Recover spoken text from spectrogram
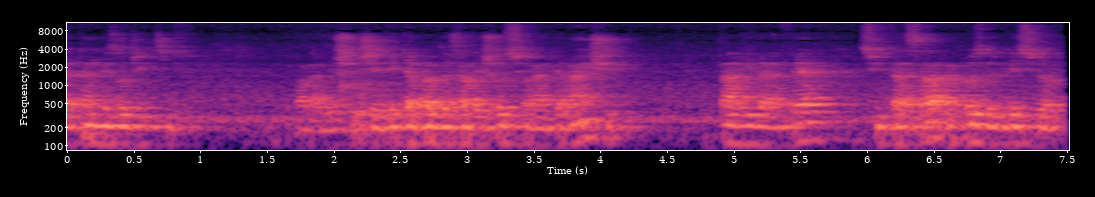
d'atteindre mes objectifs. Voilà, j'ai été capable de faire des choses sur un terrain que je suis pas arrivé à faire suite à ça, à cause de blessures.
